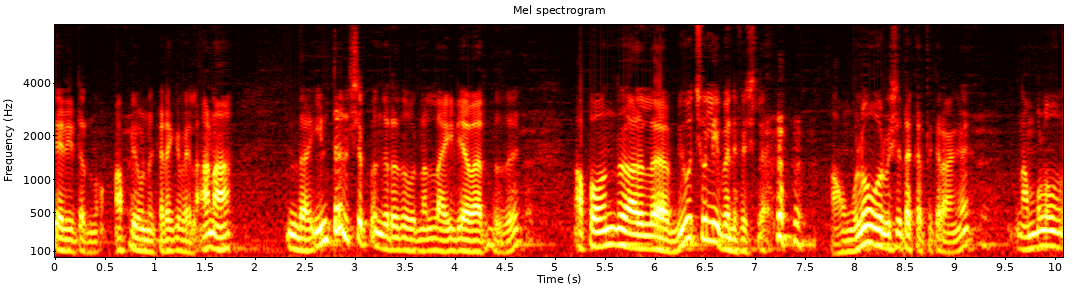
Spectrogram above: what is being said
தேடிட்டு இருந்தோம். அப்படி ஒன்று கிடைக்கவே இல்லை. ஆனால் இந்த இன்டர்ன்ஷிப்புங்கிறது ஒரு நல்ல ஐடியாவாக இருந்தது. அப்போ வந்து அதில் மியூச்சுவலி பெனிஃபிஷில் அவங்களும் ஒரு விஷயத்தை கற்றுக்குறாங்க நம்மளும்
